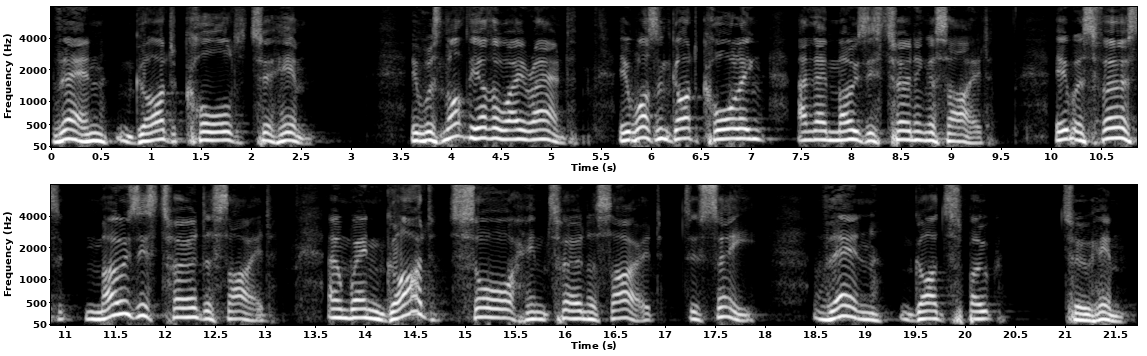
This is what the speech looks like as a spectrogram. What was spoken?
then God called to him. It was not the other way around. It wasn't God calling and then Moses turning aside. It was first Moses turned aside and when God saw him turn aside to see, then God spoke to him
